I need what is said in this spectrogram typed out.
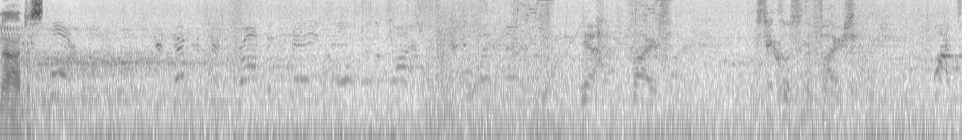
Nah, just Mark! Your temperature's. Stay close to the fire. Are you listening? Yeah, fires. Stay close to the fires. What?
